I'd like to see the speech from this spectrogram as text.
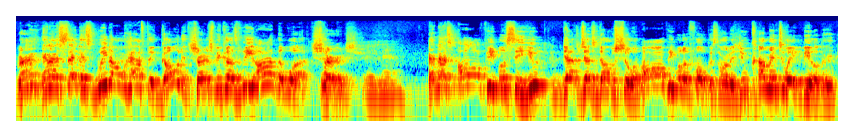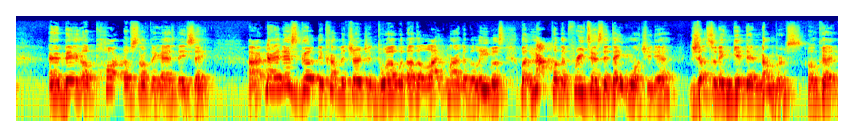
Right? And I say this, we don't have to go to church because we are the what? Church. Amen. And that's all people see. You just, just don't show up. All people are focused on is you come into a building and being a part of something, as they say. All right, now it is good to come to church and dwell with other like-minded believers, but not for the pretense that they want you there, just so they can get their numbers. Okay,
